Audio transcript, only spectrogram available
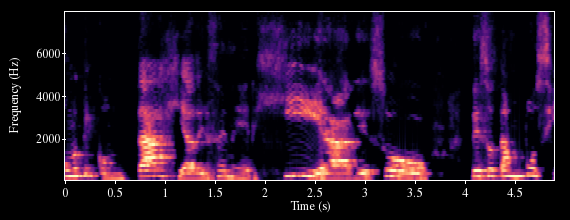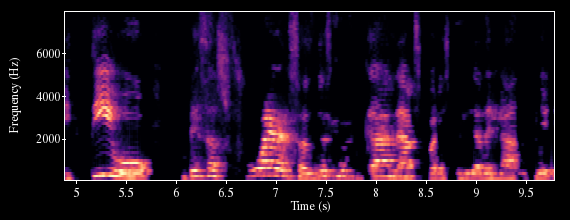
cómo te contagia de esa energía, de eso, de eso tan positivo de esas fuerzas, de esas ganas para seguir adelante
